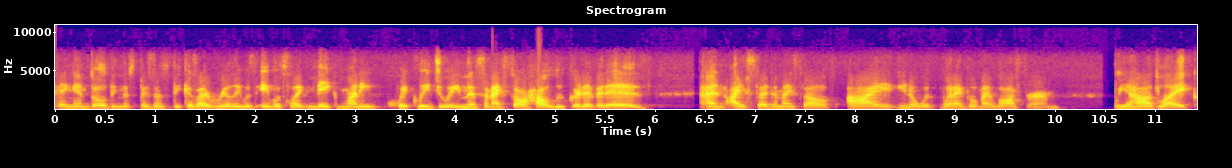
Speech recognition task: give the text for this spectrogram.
thing in building this business because i really was able to like make money quickly doing this. And i saw how lucrative it is. And i said to myself i you know with, when i built my law firm we had like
